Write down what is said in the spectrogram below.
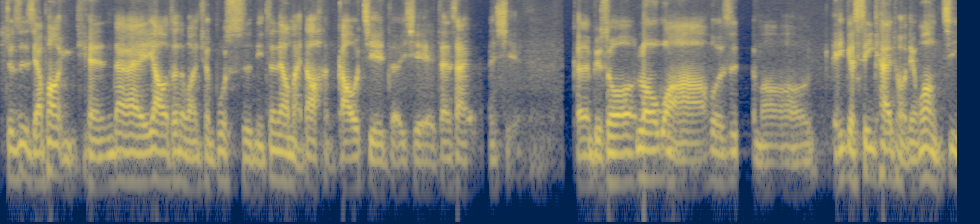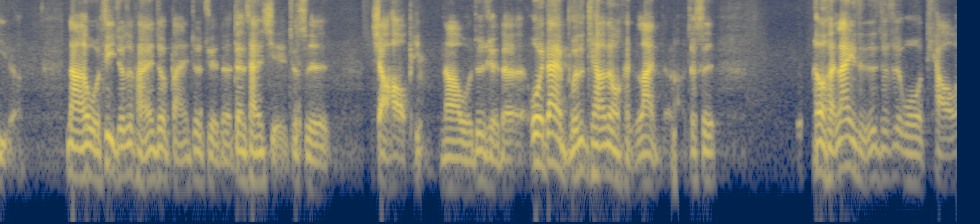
就是只要碰到雨天，大概要真的完全不湿，你真的要买到很高阶的一些登山鞋，可能比如说 Lowa 啊，或者是什么一个 C 开头，有点忘记了。那我自己就是，反正就本来就觉得登山鞋就是消耗品。那我就觉得，我当然不是挑那种很烂的了，就是哦很烂，意思是就是我挑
